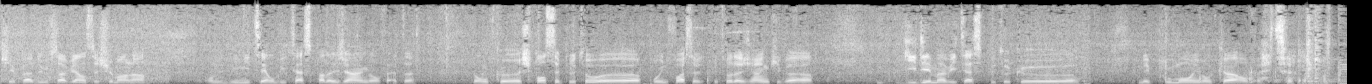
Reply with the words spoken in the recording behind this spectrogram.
Je sais pas d'où ça vient ces chemins-là. On est limité en vitesse par la jungle en fait. Donc euh, je pense que c'est plutôt, euh, pour une fois, c'est plutôt la jungle qui va guider ma vitesse plutôt que mes poumons et mon cœur en fait.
